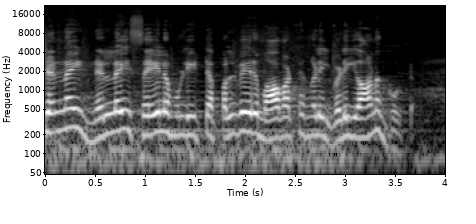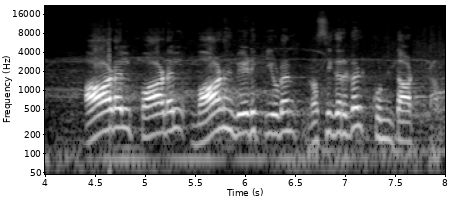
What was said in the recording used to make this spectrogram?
சென்னை நெல்லை சேலம் உள்ளிட்ட பல்வேறு மாவட்டங்களில் வெளியான கோட். ஆடல் பாடல் வான வேடிக்கையுடன் ரசிகர்கள் கொண்டாட்டம்.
